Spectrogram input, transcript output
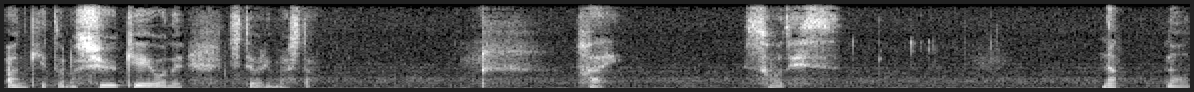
アンケートの集計をねしておりました。はい。そうです。なの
